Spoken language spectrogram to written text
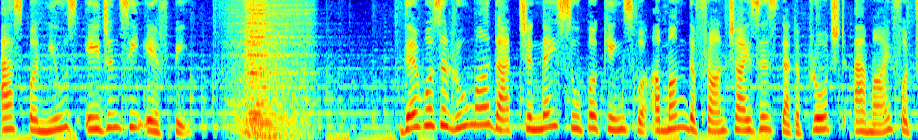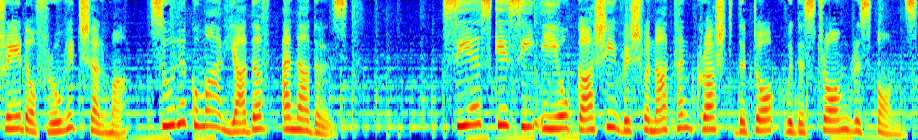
as per news agency AFP. There was a rumor that Chennai Super Kings were among the franchises that approached MI for trade of Rohit Sharma, Suryakumar Yadav, and others. CSK CEO Kashi Vishwanathan crushed the talk with a strong response.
